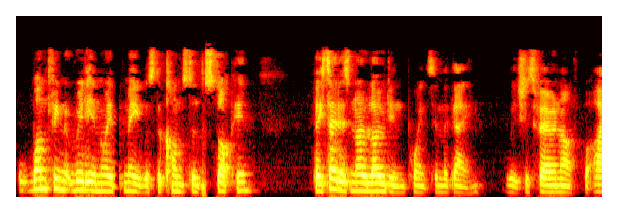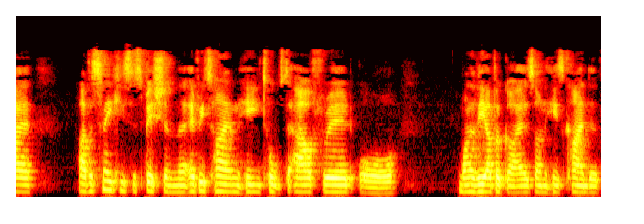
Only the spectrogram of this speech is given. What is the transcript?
one thing that really annoyed me was the constant stopping. They say there's no loading points in the game, which is fair enough, but I, I have a sneaky suspicion that every time he talks to Alfred or one of the other guys on his kind of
